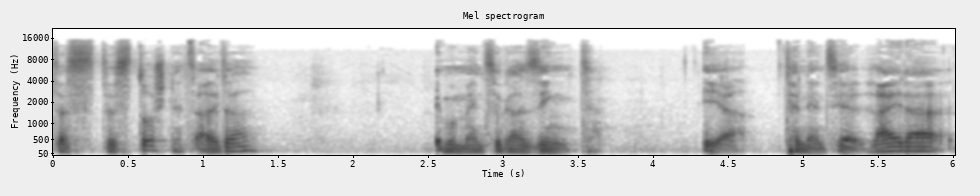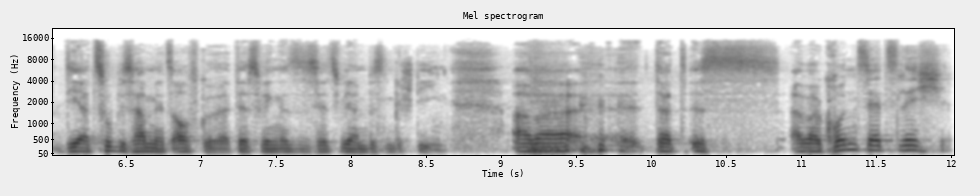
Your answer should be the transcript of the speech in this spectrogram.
dass das Durchschnittsalter im Moment sogar sinkt. Eher tendenziell. Leider, die Azubis haben jetzt aufgehört, deswegen ist es jetzt wieder ein bisschen gestiegen. Aber äh, das ist, aber grundsätzlich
